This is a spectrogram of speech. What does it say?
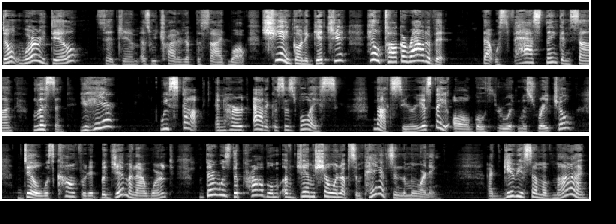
Don't worry, Dill, said Jem as we trotted up the sidewalk. She ain't going to get you. He'll talk her out of it. That was fast thinking, son. Listen, you hear? We stopped and heard Atticus's voice. Not serious. They all go through it, Miss Rachel. Dill was comforted, but Jem and I weren't. There was the problem of Jem showing up some pants in the morning. I'd give you some of mine,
